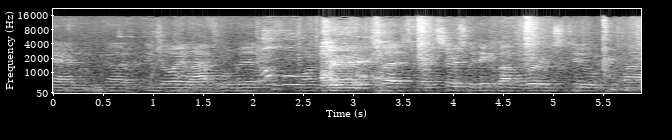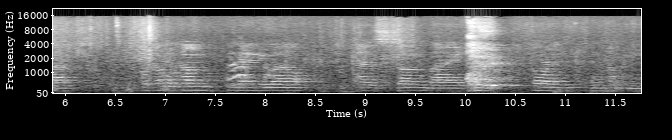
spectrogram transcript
and uh, enjoy, laugh a little bit, but but seriously think about the words too. Uh, O come, O come, Emmanuel, as sung by Thorin and company.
